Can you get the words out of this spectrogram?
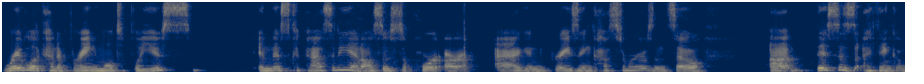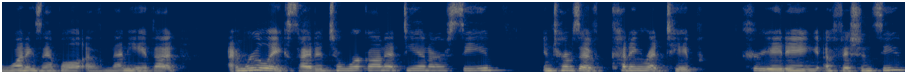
were able to kind of bring multiple use in this capacity and also support our ag and grazing customers. And so um, this is, I think, one example of many that I'm really excited to work on at DNRC in terms of cutting red tape, creating efficiency.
